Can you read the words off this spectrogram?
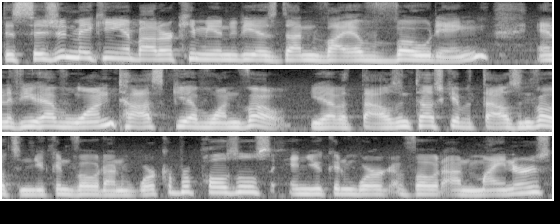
Decision making about our community is done via voting. And if you have one Tusk, you have one vote. You have a thousand Tusk, you have a thousand votes, and you can vote on worker proposals and you can work vote on miners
